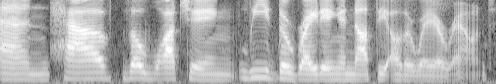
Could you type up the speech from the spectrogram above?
and have the watching lead the writing and not the other way around.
